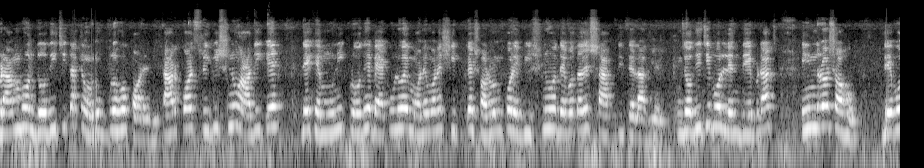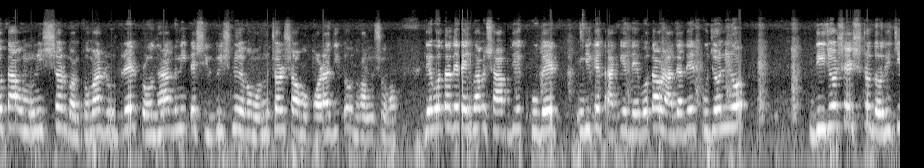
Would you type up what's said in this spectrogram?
ব্রাহ্মণ দধিচি তাকে অনুগ্রহ করেন। তারপর শ্রীবিষ্ণু আদিকে দেখে মুনি ক্রোধে ব্যাকুল হয়ে মনে মনে শিবকে স্মরণ করে বিষ্ণু ও দেবতাদের শাপ দিতে লাগলেন। দধিচি বললেন, দেবরাজ ইন্দ্র সহ দেবতা ও মুনীশ্বরগণ, তোমার রুদ্রের ক্রোধাগ্নিতে শ্রীবিষ্ণু এবং অনুচর সহ পরাজিত ধ্বংস হও। দেবতাদের এইভাবে সাপ দিয়ে খুবের দিকে তাকিয়ে দেবতা ও রাজাদের পূজনীয় দ্বিজশ্রেষ্ঠ দধিচি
